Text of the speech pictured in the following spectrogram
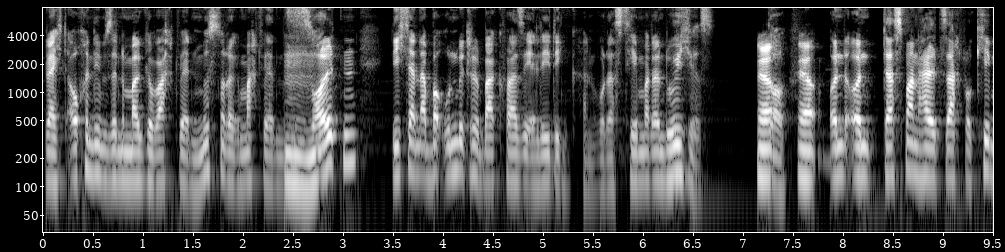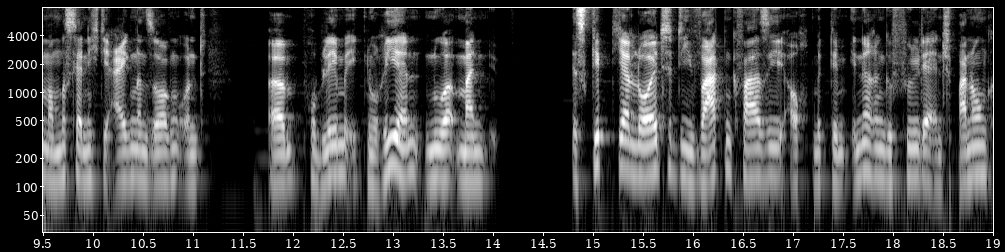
vielleicht auch in dem Sinne mal gemacht werden müssen oder gemacht werden Mhm. sollten, die ich dann aber unmittelbar quasi erledigen kann, wo das Thema dann durch ist. Ja, So. ja. Und, und dass man halt sagt, okay, man muss ja nicht die eigenen Sorgen und ähm, Probleme ignorieren, nur man, es gibt ja Leute, die warten quasi auch mit dem inneren Gefühl der Entspannung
